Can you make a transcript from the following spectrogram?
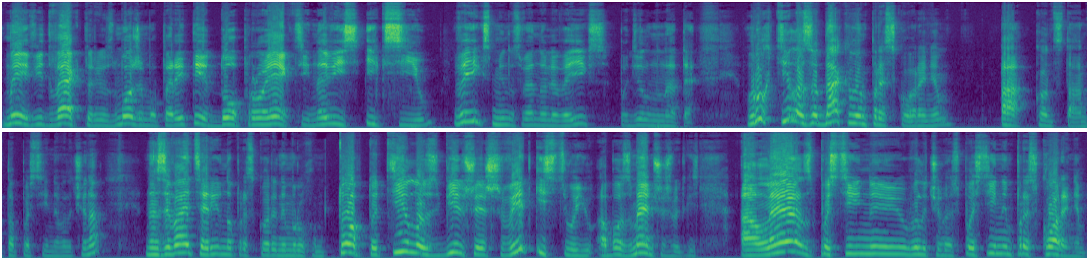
ми від векторів зможемо перейти до проекцій на вісь іксів Vx мінус V0 Vx поділено на t. Рух тіла з однаковим прискоренням а константа, постійна величина, називається рівноприскореним рухом. Тобто тіло збільшує швидкість свою або зменшує швидкість, але з постійною величиною, з постійним прискоренням.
